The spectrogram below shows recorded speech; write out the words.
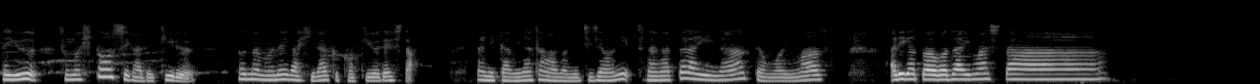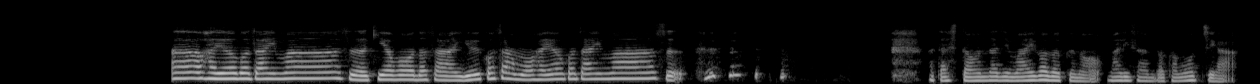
ていう、その一押しができる、そんな胸が開く呼吸でした。何か皆様の日常につながったらいいなって思います。ありがとうございました。あおはようございます。キヨボードさん、ゆうこさんもおはようございます。私と同じ迷子族のマリさんとともっちが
